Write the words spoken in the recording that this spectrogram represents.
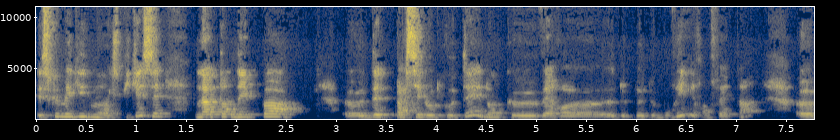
Et ce que mes guides m'ont expliqué, c'est n'attendez pas euh, d'être passé de l'autre côté, donc euh, vers de, mourir en fait, hein,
